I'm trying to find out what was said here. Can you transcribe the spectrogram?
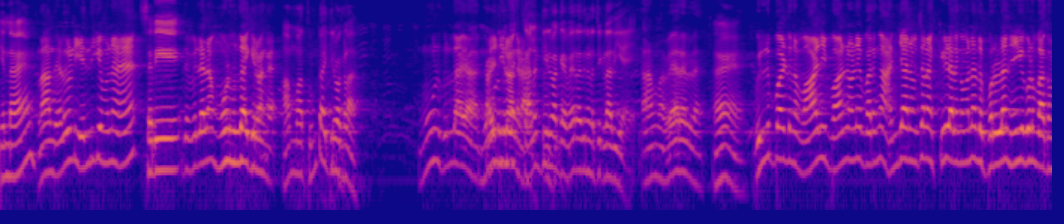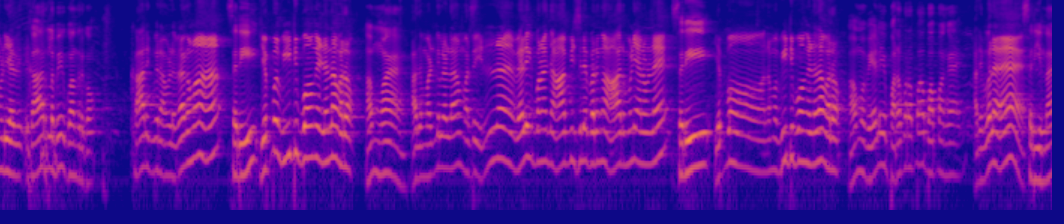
என்ன? நான் அந்த இடத்துல எந்திக்க முன்ன சரி. இந்த வில்லெல்லாம் மூணு துண்டாக்கிடுவாங்க ஆமா துண்டாக்கிடுவாங்களா மூணு துண்டா கழட்டிடுவாங்க கலட்டிடுவாங்க வேற எதுவும் நினைச்சுக்கிடாதீங்க ஆமா வேற இல்ல. ஆ, வில்லு பாட்டு நான் வாலி வாழ்னோடனே பாருங்க அஞ்சாறு நிமிஷம் நான் கீழே இறங்க அந்த பொருள்லாம் நீங்க கூட பார்க்க முடியாது. கார்ல போய் உட்காந்துருக்கோம் காருக்கு போயிடும் அவ்வளோ வேகமா சரி. எப்போ வீட்டுக்கு போவாங்க இல்லைன்னா வரோம். ஆமா. அது மட்டும் இல்லடா மற்ற என்ன வேலைக்கு போனாச்சும் ஆஃபீஸில் பாருங்க ஆறு மணி ஆனவுடனே சரி. எப்போ நம்ம வீட்டுக்கு போவாங்க இல்லை தான் வரோம். ஆமா வேலையை பரபரப்பா பார்ப்பாங்க. அதே போல சரி என்ன?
